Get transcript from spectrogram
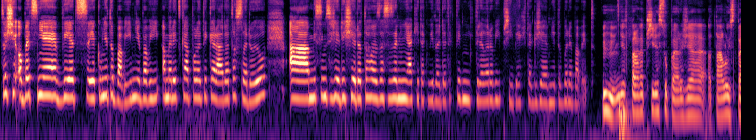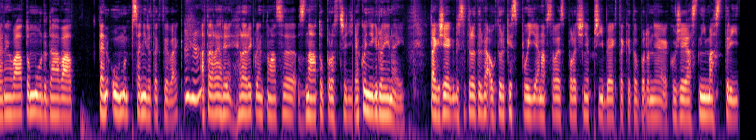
což je obecně věc, jako mě to baví, mě baví americká politika, ráda to sleduju a myslím si, že když je do toho zasazený nějaký takovýhle detektivní thrillerový příběh, takže mě to bude bavit. Mm, mně právě přijde super, že ta Louise Pennyová tomu dodává ten um psaní detektivek mm-hmm. a tahle Hillary Clintonová se zná to prostředí jako nikdo jiný. Takže když se tyhle dvě autorky spojí a napsali společně příběh, tak je to podle mě jakože jasný must read.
